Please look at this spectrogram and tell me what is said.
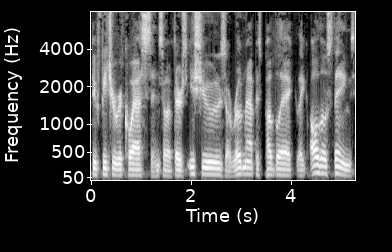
do feature requests. And so if there's issues, our roadmap is public, like all those things.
